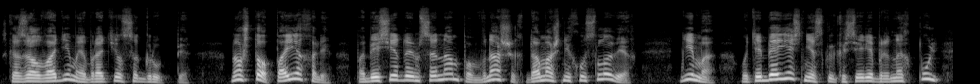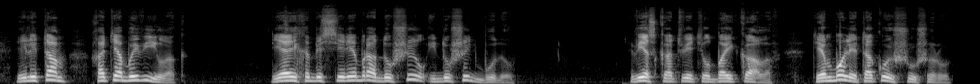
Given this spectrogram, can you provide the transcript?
сказал Вадим и обратился к группе. Ну что, поехали? Побеседуем с Энампом в наших домашних условиях. «Дима, у тебя есть несколько серебряных пуль или там хотя бы вилок?» «Я их без серебра душил и душить буду», — веско ответил Байкалов. «Тем более такую шушеру.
